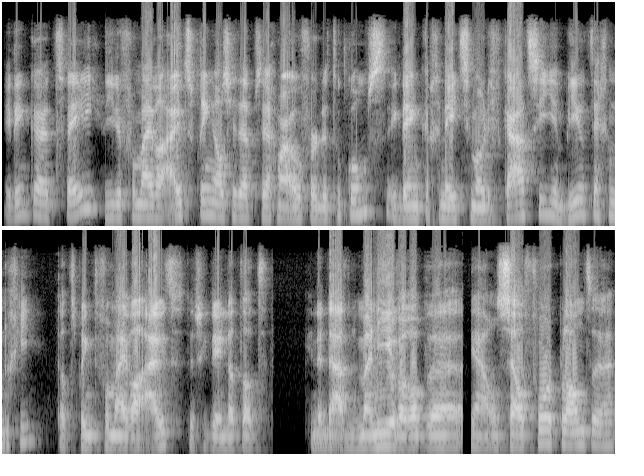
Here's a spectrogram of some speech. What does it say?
Ik denk uh, twee die er voor mij wel uitspringen als je het hebt zeg maar, over de toekomst. Ik denk genetische modificatie en biotechnologie. Dat springt er voor mij wel uit. Dus ik denk dat dat inderdaad de manier waarop we ja, onszelf voortplanten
